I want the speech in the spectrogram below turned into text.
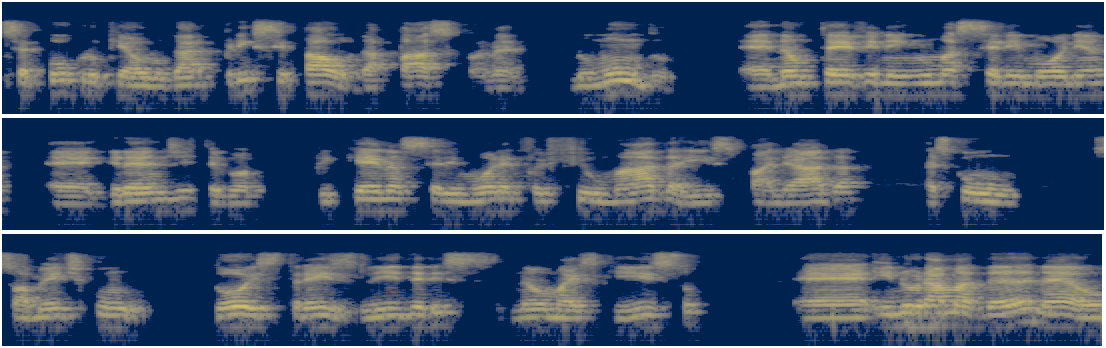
o sepulcro, que é o lugar principal da Páscoa né, no mundo, é, não teve nenhuma cerimônia é, grande, teve uma pequena cerimônia que foi filmada e espalhada, mas com somente com dois, três líderes, não mais que isso. É, e no Ramadã, né, o,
